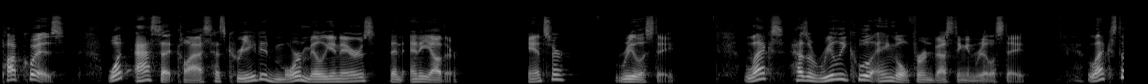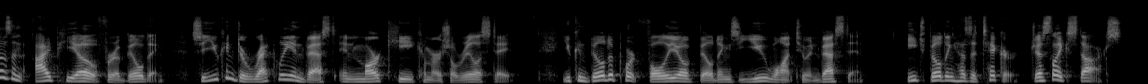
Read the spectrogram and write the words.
Pop quiz What asset class has created more millionaires than any other? Answer Real estate. Lex has a really cool angle for investing in real estate. Lex does an IPO for a building, so you can directly invest in marquee commercial real estate. You can build a portfolio of buildings you want to invest in. Each building has a ticker, just like stocks.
